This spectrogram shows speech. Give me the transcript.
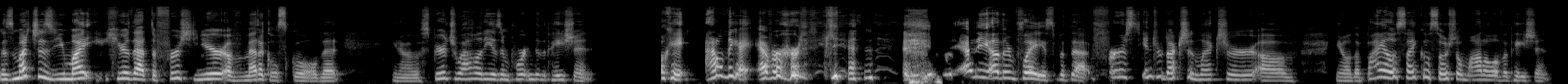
as much as you might hear that the first year of medical school that, you know, spirituality is important to the patient okay, I don't think I ever heard it again in any other place, but that first introduction lecture of, you know, the biopsychosocial model of a patient.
